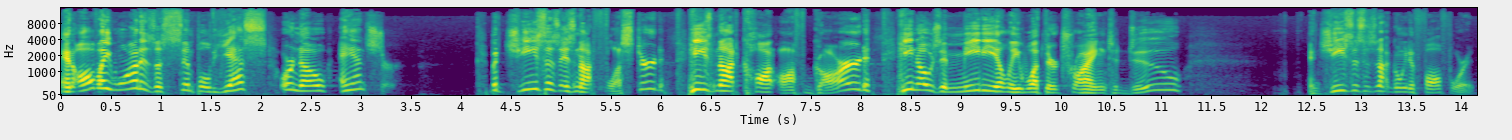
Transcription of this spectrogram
And all they want is a simple yes or no answer. But Jesus is not flustered. He's not caught off guard. He knows immediately what they're trying to do. And Jesus is not going to fall for it.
